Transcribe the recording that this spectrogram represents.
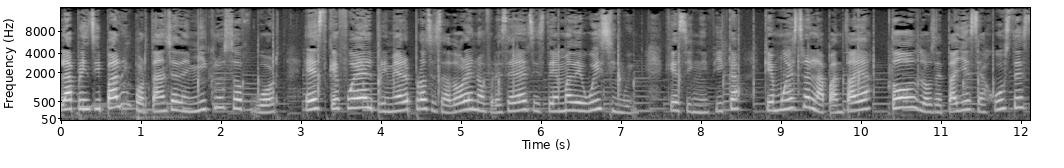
La principal importancia de Microsoft Word es que fue el primer procesador en ofrecer el sistema de WYSIWYG, que significa que muestra en la pantalla todos los detalles de ajustes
